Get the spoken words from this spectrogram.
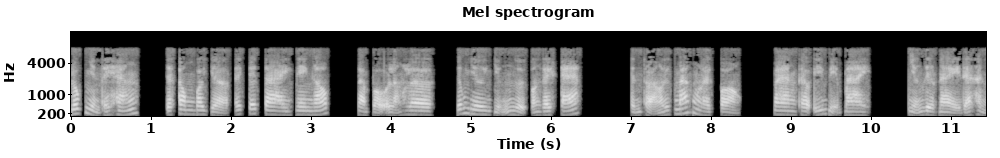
Lúc nhìn thấy hắn, sẽ không bao giờ thấy cái tay ngây ngốc làm bộ lẳng lơ giống như những người con gái khác. Thỉnh thoảng liếc mắt lại còn mang theo ý mỉa mai. Những điều này đã thành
